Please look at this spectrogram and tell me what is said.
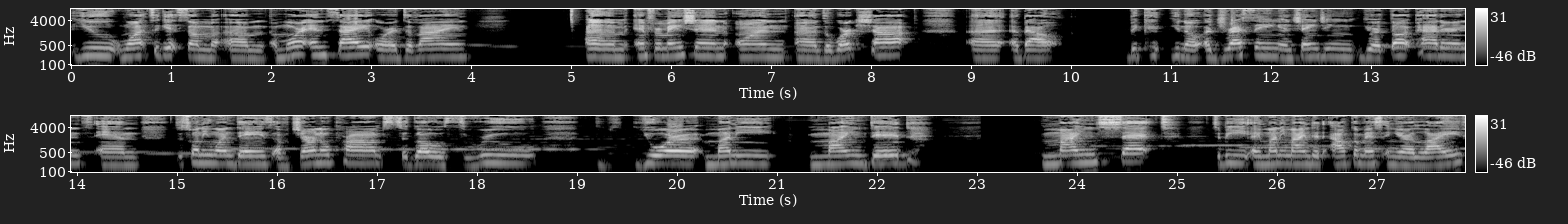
you want to get some um, more insight or a divine um, information on uh, the workshop uh, about you know addressing and changing your thought patterns and the 21 days of journal prompts to go through your money minded mindset to be a money minded alchemist in your life.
